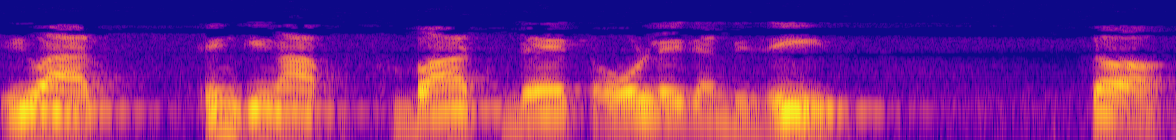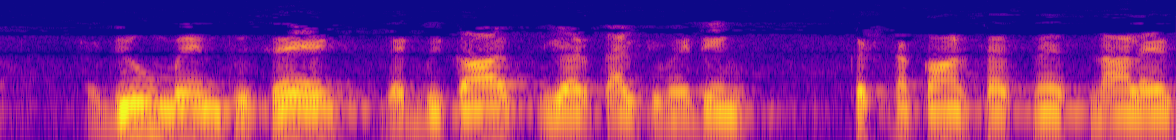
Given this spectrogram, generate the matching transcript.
you are thinking of birth, death, old age and disease. So, do you mean to say that because you are cultivating Krishna consciousness, knowledge,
